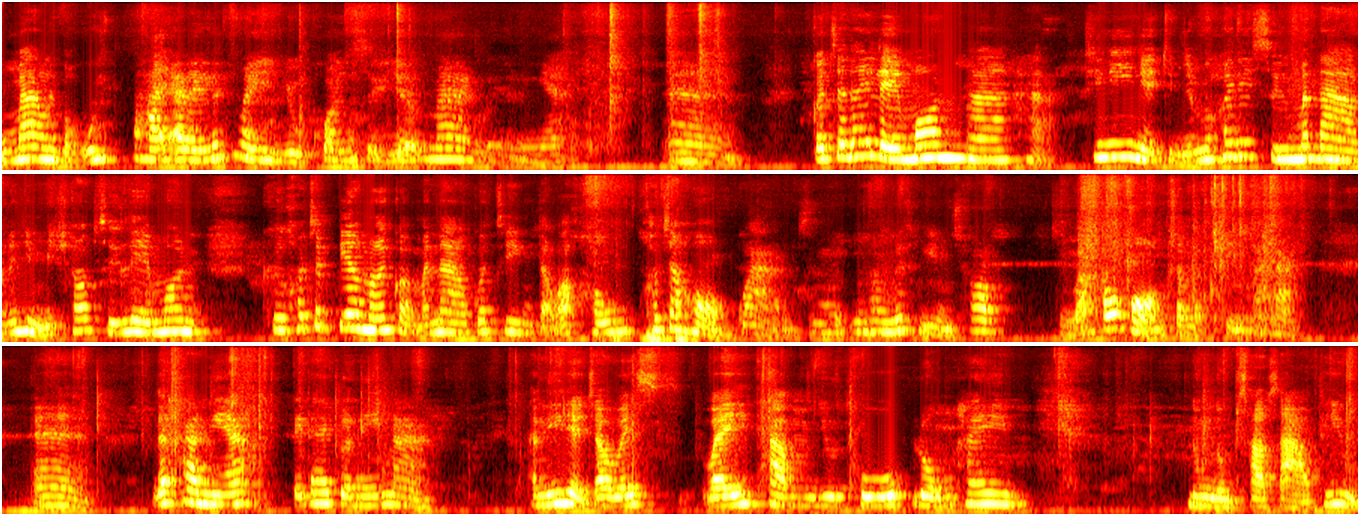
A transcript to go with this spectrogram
งมากเลยบอกอุ้ยตายอะไรแล้วทำไมอยู่คนซื้อเยอะมากเลยอย่างเงี้ยอ่าก็จะได้เลมอนมาค่ะ ที่นี่เนี่ยจิ๋มจะไม่ค่อยได้ซื้อมะนาวนะจิ๋มไม่ชอบซื้อเลมอน คือเขาจะเปรี้ยวน้อยกว่ามะนาวก็จริง แต่ว่าเขาเขาจะหอมกว่ามันทำให้จิ๋มชอบ จิ๋มว่าเขาหอมสำหรับจิ๋มอะค่ะอ่าแล้วคราวนี้ไปได้ตัวนี้มา อันนี้เดี๋ยวจะเอาไว้ไว้ทำ YouTube ลงให้หนุ่มๆสาวๆ ที่อยู่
